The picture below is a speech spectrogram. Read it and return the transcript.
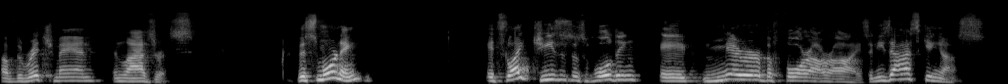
of the rich man and Lazarus. This morning, it's like Jesus is holding a mirror before our eyes, and he's asking us,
